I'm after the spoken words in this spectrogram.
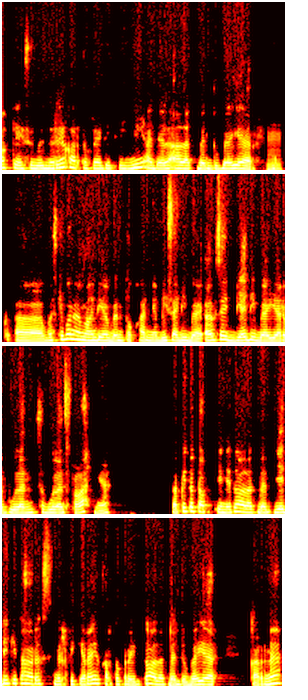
Oke, okay, sebenarnya kartu kredit ini adalah alat bantu bayar. Hmm. Uh, meskipun memang dia bentukannya bisa dibayar, uh, dia dibayar bulan sebulan setelahnya, tapi tetap ini tuh alat bantu. Jadi kita harus berpikirnya kartu kredit itu alat bantu bayar. Karena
